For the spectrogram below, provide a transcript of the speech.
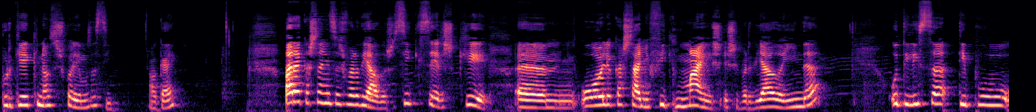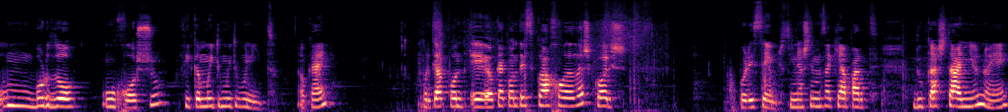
porque é que nós escolhemos assim, ok? Para castanhos esverdeados, se quiseres que um, o olho castanho fique mais esverdeado ainda, utiliza tipo um bordeaux, um roxo, fica muito, muito bonito, ok? Porque é o que acontece com a roda das cores. Por exemplo, se nós temos aqui a parte do castanho, não é?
